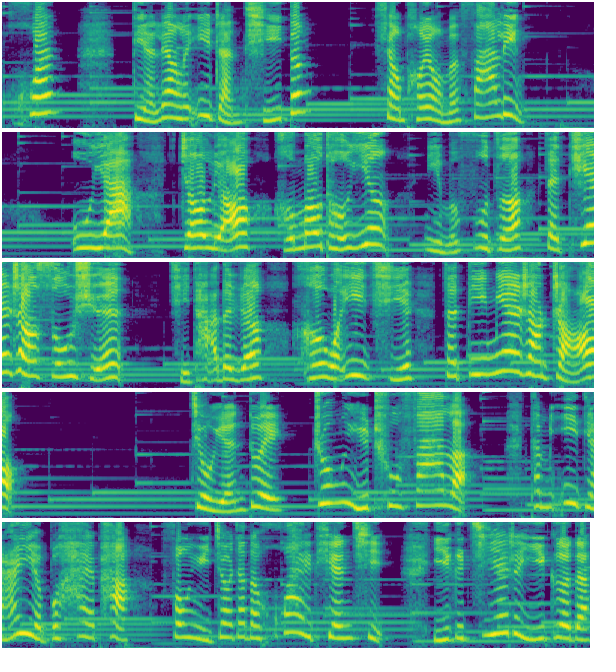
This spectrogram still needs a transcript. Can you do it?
欢点亮了一盏提灯。向朋友们发令：乌鸦、鹪鹩和猫头鹰，你们负责在天上搜寻；其他的人和我一起在地面上找。救援队终于出发了，他们一点儿也不害怕风雨交加的坏天气，一个接着一个的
